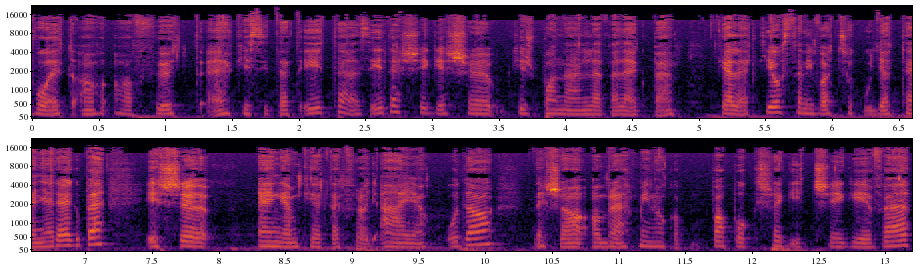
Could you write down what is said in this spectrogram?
volt a, a főtt elkészített étel, az édesség, és kis banánlevelekbe kellett kiosztani, vagy csak úgy a tenyerekbe, és engem kértek fel, hogy álljak oda, és a, a bráhminok, a papok segítségével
